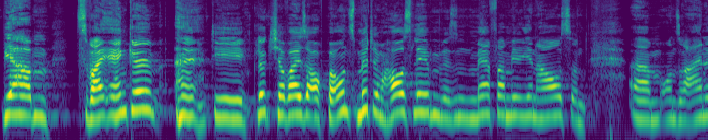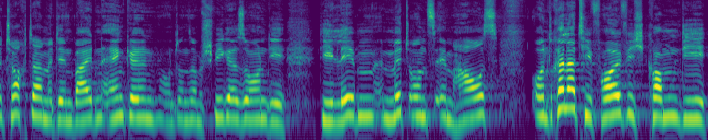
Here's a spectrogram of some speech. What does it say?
Wir haben zwei Enkel, die glücklicherweise auch bei uns mit im Haus leben. Wir sind ein Mehrfamilienhaus und ähm, unsere eine Tochter mit den beiden Enkeln und unserem Schwiegersohn, die, die leben mit uns im Haus. Und relativ häufig kommen die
